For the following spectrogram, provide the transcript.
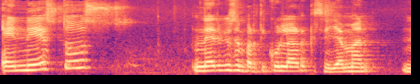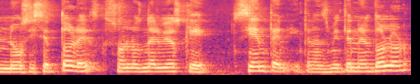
en estos nervios en particular que se llaman nociceptores, que son los nervios que sienten y transmiten el dolor,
